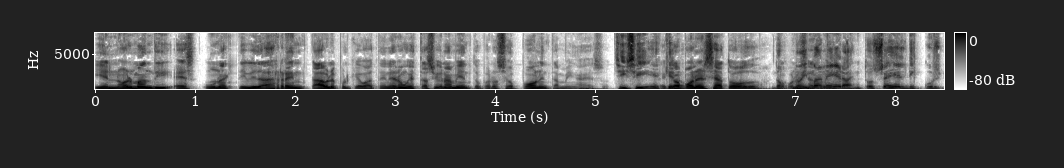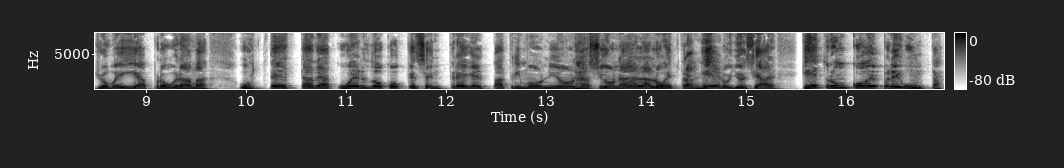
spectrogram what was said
Y en Normandy es una actividad rentable porque va a tener un estacionamiento, pero se oponen también a eso. Sí, sí, es Hay que no, oponerse a todo. no- no hay todo. manera. Entonces el discurso, yo veía programas, ¿usted está de acuerdo con que se entregue el patrimonio nacional a los extranjeros? Yo decía, ¿qué tronco de pregunta?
